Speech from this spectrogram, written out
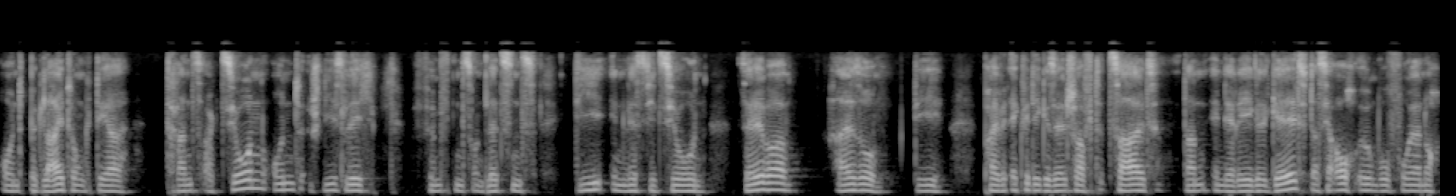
und Begleitung der Transaktion und schließlich fünftens und letztens die Investition selber. Also die Private Equity Gesellschaft zahlt dann in der Regel Geld, das ja auch irgendwo vorher noch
